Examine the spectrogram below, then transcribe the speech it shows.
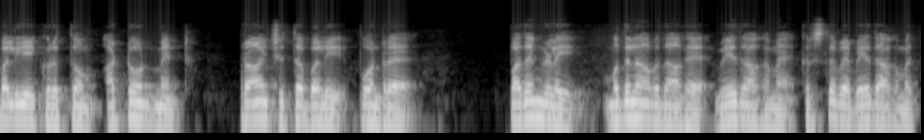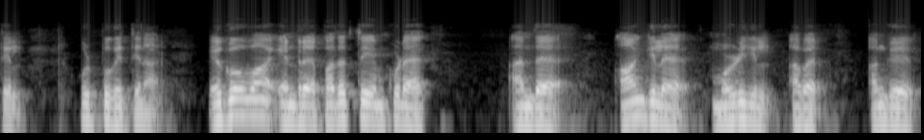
பலியை குறித்தும் அட்டோன்மெண்ட் பிராய்ச்சித்த பலி போன்ற பதங்களை முதலாவதாக வேதாகம கிறிஸ்தவ வேதாகமத்தில் உட்புகுத்தினார். எகோவா என்ற பதத்தையும் கூட அந்த ஆங்கில மொழியில் அவர் அங்கு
